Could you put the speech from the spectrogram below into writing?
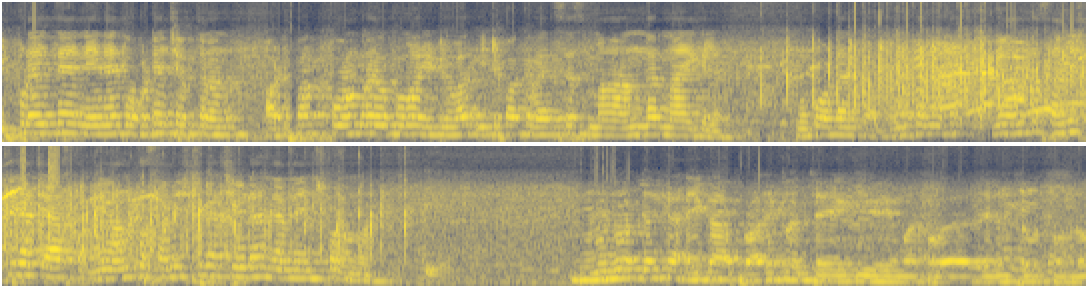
ఇప్పుడైతే నేనైతే ఒకటే చెప్తున్నాను. అటుపక్క కోన్ రవికుమార్ ఇటు ఇటుపక్క వర్సెస్ మా అందరి నాయకులు. ఇంకోటి అని కాదు. ఎందుకంటే మేమంతా సమిష్టిగా చేస్తాం. మేమంతా సమిష్టిగా చేయడానికి నిర్ణయించుకొని ఉన్నాం. నియోజకవర్గానికి అనేక ప్రాజెక్టులు వచ్చాయి జగన్ ప్రభుత్వంలో.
